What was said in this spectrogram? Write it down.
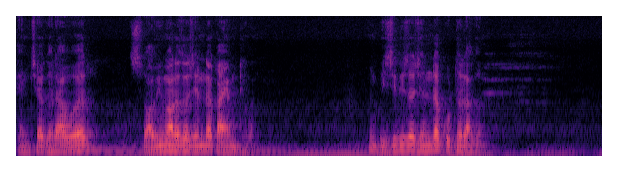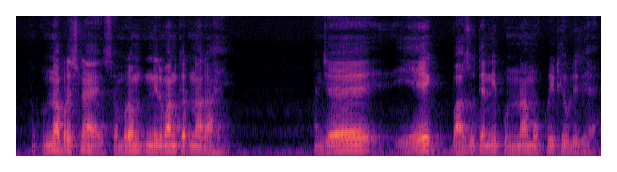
त्यांच्या घरावर स्वाभिमानाचा झेंडा कायम ठेवा बी जे पीचा झेंडा कुठं लागेल? पुन्हा प्रश्न आहे संभ्रम निर्माण करणारा आहे. म्हणजे एक बाजू त्यांनी पुन्हा मोकळी ठेवलेली आहे.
